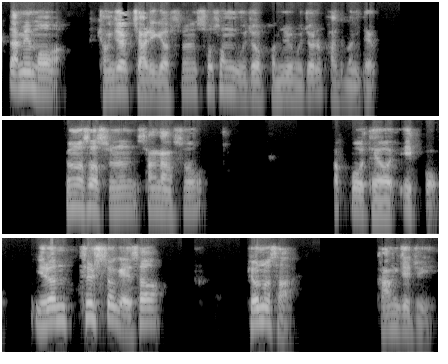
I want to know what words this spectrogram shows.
그다음에 뭐 경제적 자력이 없으면 소송 구조, 법률 구조를 받으면 되고 변호사 수는 상당수 확보되어 있고 이런 틀 속에서 변호사 강제주의,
